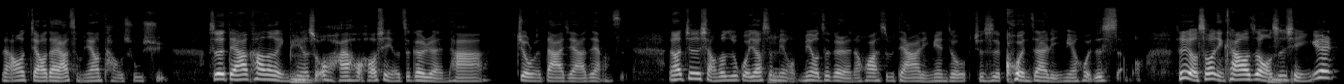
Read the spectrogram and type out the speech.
然后教大家怎么样逃出去，所以等下看到那个影片就说：“嗯、哦，还好，好险有这个人，他救了大家这样子。”然后就是想说，如果要是没有没有这个人的话，是不是大家里面就就是困在里面或者是什么？所以有时候你看到这种事情，嗯、因为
